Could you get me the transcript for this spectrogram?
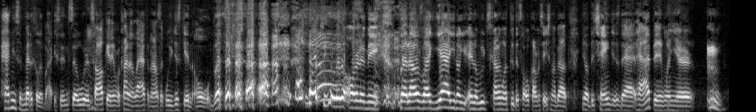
"Had me some medical advice," and so we were talking and we're kind of laughing. I was like, "Well, you're just getting old." She's a little older than me, but I was like, "Yeah, you know," you, and we just kind of went through this whole conversation about you know the changes that happen when you're.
